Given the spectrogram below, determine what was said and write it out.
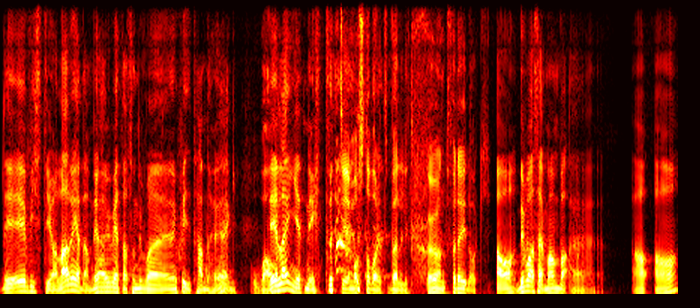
Det visste jag alla redan, det har jag ju vetat sen du var en skithand hög. Wow. Det är inget nytt. Det måste ha varit väldigt skönt för dig dock. Ja, det var så här, man bara, eh, ja, ja,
